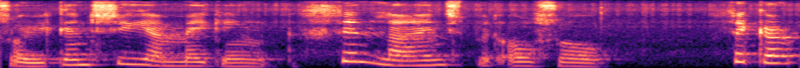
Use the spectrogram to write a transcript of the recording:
So you can see I'm making thin lines but also thicker.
